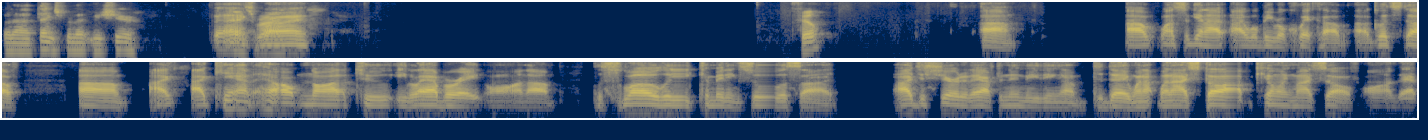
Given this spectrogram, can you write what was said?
But uh, thanks for letting me share. Thanks, Brian. Phil? Um, uh, once again, I, I will be real quick. Uh, uh, good stuff. Um, I I can't help not to elaborate on um, the slowly committing suicide. I just shared at afternoon meeting um, today when I when I stopped killing myself on that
